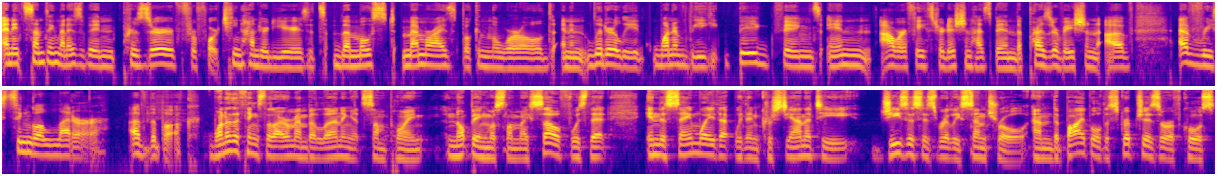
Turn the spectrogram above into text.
And it's something that has been preserved for 1400 years. It's the most memorized book in the world. And literally, one of the big things in our faith tradition has been the preservation of every single letter of the book. One of the things that I remember learning at some point, not being Muslim myself, was that in the same way that within Christianity, Jesus is really central. And the Bible, the scriptures are, of course,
